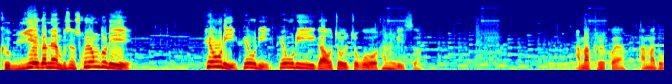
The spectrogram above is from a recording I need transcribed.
그 위에 가면 무슨 소용돌이, 회오리, 회오리, 회오리가 어쩌고저쩌고 하는 게 있어. 아마 그럴 거야. 아마도.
